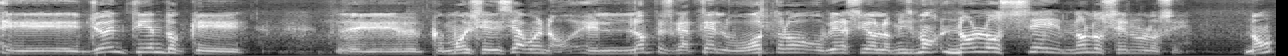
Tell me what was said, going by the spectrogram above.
Eh, yo entiendo que, eh, como hoy se decía, bueno, el López Gatel u otro hubiera sido lo mismo, no lo sé, no lo sé, no lo sé, ¿no?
